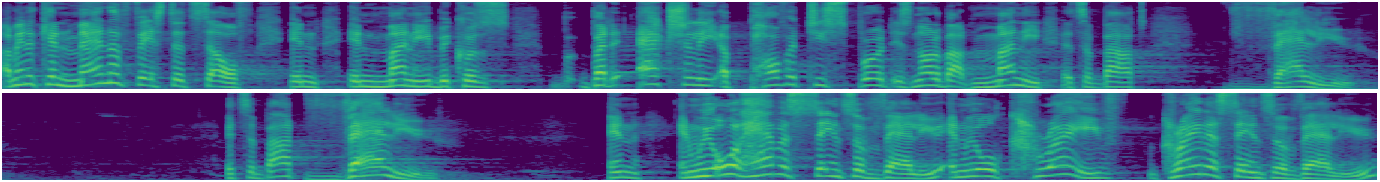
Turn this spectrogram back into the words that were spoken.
I mean, it can manifest itself in, in money because, but actually, a poverty spirit is not about money, it's about value. It's about value. And, and we all have a sense of value, and we all crave greater sense of value.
